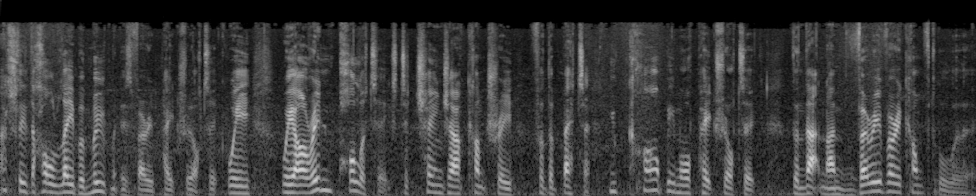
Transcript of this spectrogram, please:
Actually, the whole Labour movement is very patriotic. We, we are in politics to change our country for the better. You can't be more patriotic than that, and I'm very, very comfortable with it.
